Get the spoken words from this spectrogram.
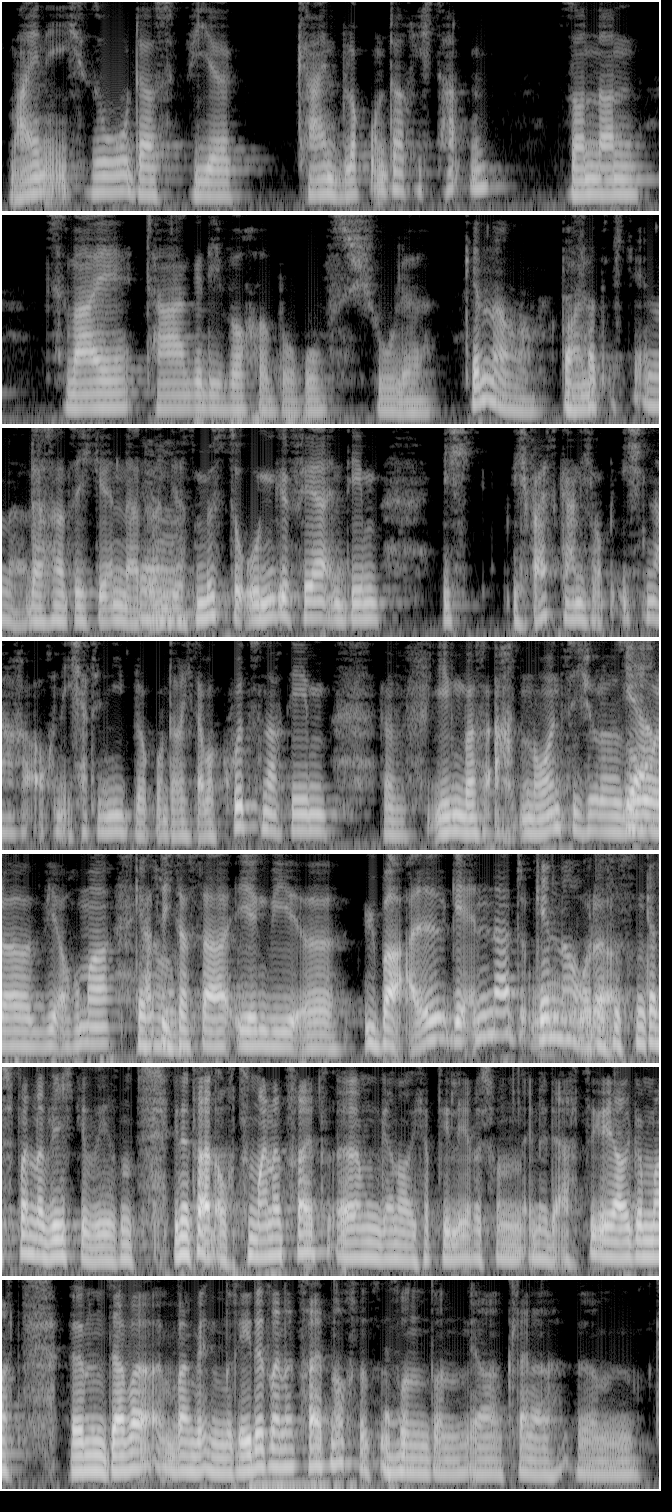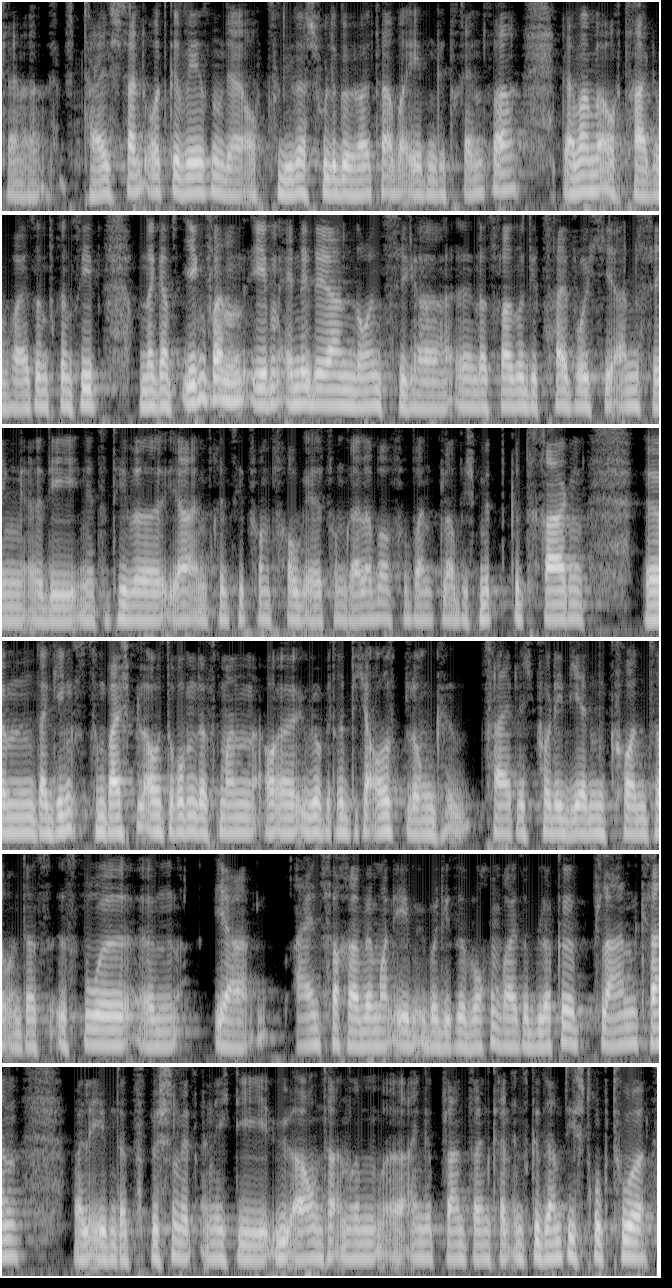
meine ich, so, dass wir keinen Blockunterricht hatten, sondern zwei Tage die Woche Berufsschule. Genau, das Und hat sich geändert. Das hat sich geändert. Ja. Und das müsste ungefähr, indem ich ich weiß gar nicht, ob ich nachher auch, ich hatte nie Blockunterricht, aber kurz nachdem äh, irgendwas 98 oder so ja. oder wie auch immer, genau. hat sich das da irgendwie äh, überall geändert? Genau, oder? das ist ein ganz spannender Weg gewesen. In der Tat, auch zu meiner Zeit, ähm, genau, ich habe die Lehre schon Ende der 80er Jahre gemacht, ähm, da war, waren wir in Rede seiner Zeit noch, das ist mhm. so ein, so ein ja, kleiner, ähm, kleiner Teilstandort gewesen, der auch zu dieser Schule gehörte, aber eben getrennt war. Da waren wir auch tageweise im Prinzip und dann gab es irgendwann eben Ende der 90er, äh, das war so die Zeit, wo ich hier anfing, äh, die Initiative ja im Prinzip vom VGL, vom Geilerbauverband, glaube ich, mitgetragen. Ähm, da ging es zum Beispiel auch darum, dass man äh, über betriebliche Ausbildung zeitlich koordinieren konnte. Und das ist wohl ähm, ja einfacher, wenn man eben über diese wochenweise Blöcke planen kann, weil eben dazwischen letztendlich die ÜA unter anderem äh, eingeplant werden kann. Insgesamt die Struktur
